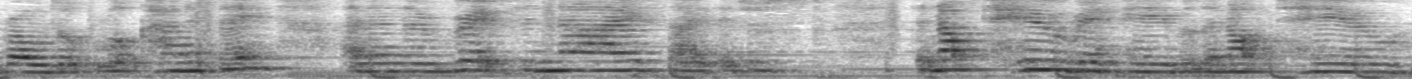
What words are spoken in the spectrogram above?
rolled up look kind of thing. And then the rips are nice like they're just they're not too rippy but they're not too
